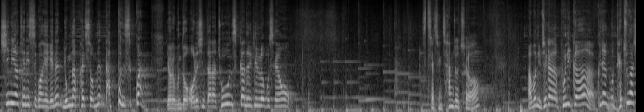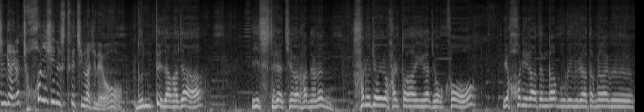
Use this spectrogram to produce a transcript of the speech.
시니어 테니스 광에게는 용납할 수 없는 나쁜 습관. 여러분도 어르신 따라 좋은 습관을 길러보세요. 스트레칭 참 좋죠. 아버님 제가 보니까 그냥 뭐 대충 하시는 게 아니라 천신을 스트레칭을 하시네요. 눈 뜨자마자 이 스트레칭을 하면은 하루 종일 활동하기가 좋고 이 허리라든가 무릎이라든가 그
